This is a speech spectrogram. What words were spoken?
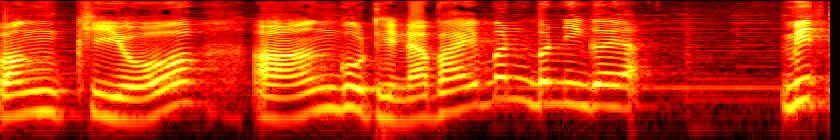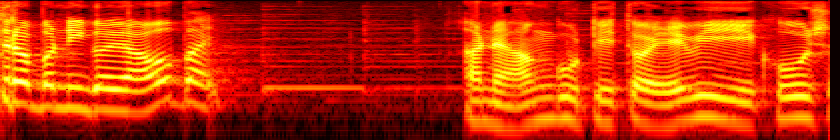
પંખીઓ આ અંગૂઠીના ભાઈબંધ બની ગયા. મિત્ર બની ગયા હો ભાઈ. અને અંગૂઠી તો એવી ખુશ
